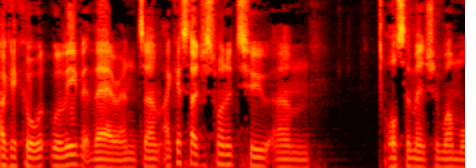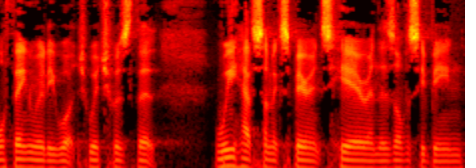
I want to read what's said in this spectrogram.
okay, cool. We'll, we'll leave it there, and um, I guess I just wanted to um, also mention one more thing, really, which, which was that we have some experience here, and there's obviously been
